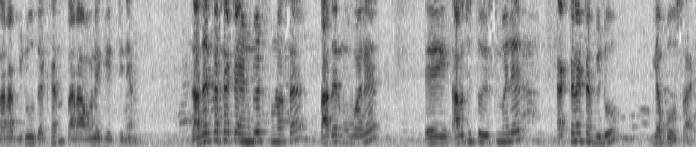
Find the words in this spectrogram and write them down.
যারা ভিডিও দেখেন, তারা অনেকেই চিনেন। যাদের কাছে একটা অ্যান্ড্রয়েড ফোন আছে, তাদের মোবাইলে এই আলোচিত ইসমাইলের একটা না একটা ভিডিও গিয়ে পৌঁছায়।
